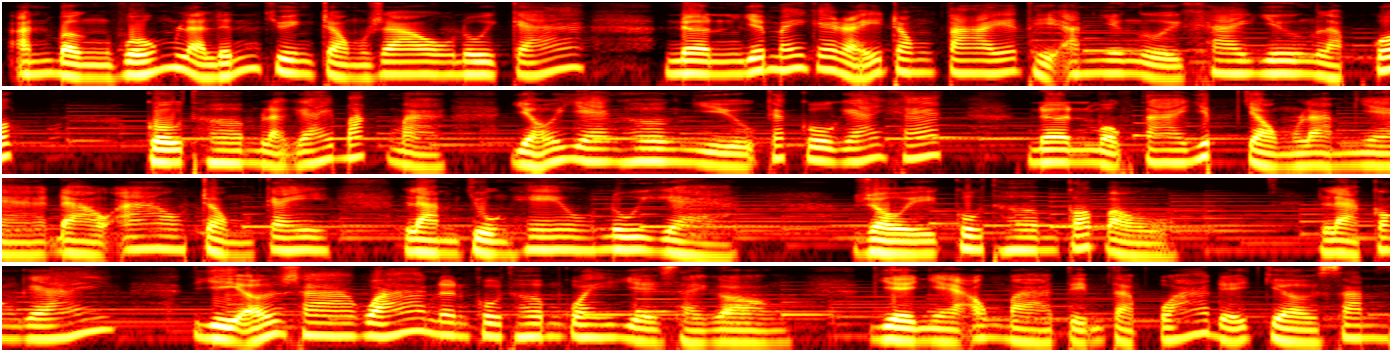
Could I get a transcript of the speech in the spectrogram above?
Anh Bần vốn là lính chuyên trồng rau, nuôi cá, nên với mấy cái rẫy trong tay thì anh như người khai dương lập quốc. Cô Thơm là gái Bắc mà, giỏi giang hơn nhiều các cô gái khác, nên một tay giúp chồng làm nhà, đào ao, trồng cây, làm chuồng heo, nuôi gà. Rồi cô Thơm có bầu, là con gái, vì ở xa quá nên cô thơm quay về sài gòn. Về nhà ông bà tiệm tạp quá để chờ sanh.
